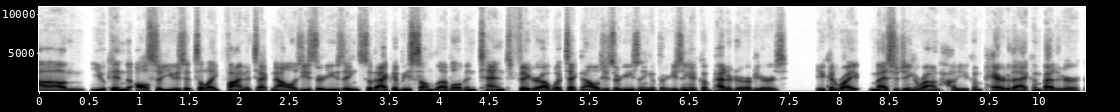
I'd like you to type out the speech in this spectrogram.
Um, you can also use it to like find the technologies they're using. So that can be some level of intent, figure out what technologies they're using. If they're using a competitor of yours, you can write messaging around how you compare to that competitor.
